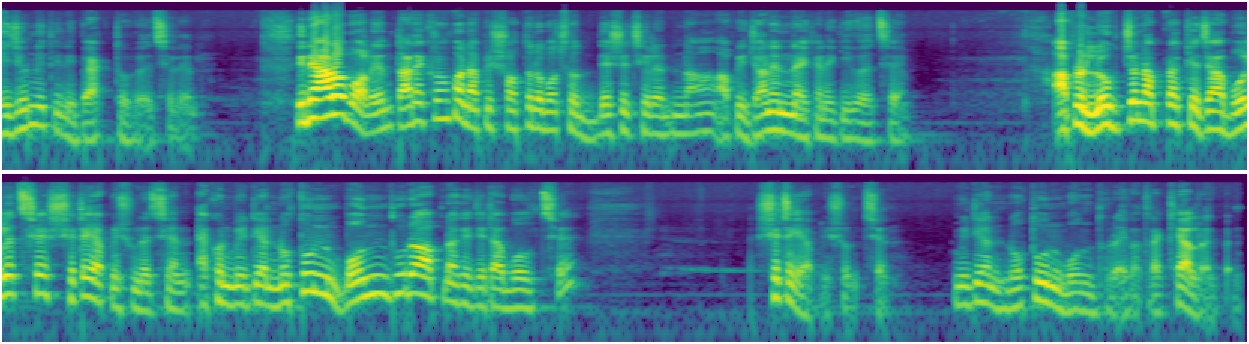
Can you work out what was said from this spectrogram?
এই জন্যই তিনি ব্যর্থ হয়েছিলেন। তিনি আরও বলেন, তারেক রহমান, আপনি সতেরো বছর দেশে ছিলেন না, আপনি জানেন না এখানে কি হয়েছে। আপনার লোকজন আপনাকে যা বলেছে সেটাই আপনি শুনেছেন। এখন মিডিয়ার নতুন বন্ধুরা আপনাকে যেটা বলছে সেটাই আপনি শুনছেন। মিডিয়ার নতুন বন্ধুরা, এই কথাটা খেয়াল রাখবেন।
